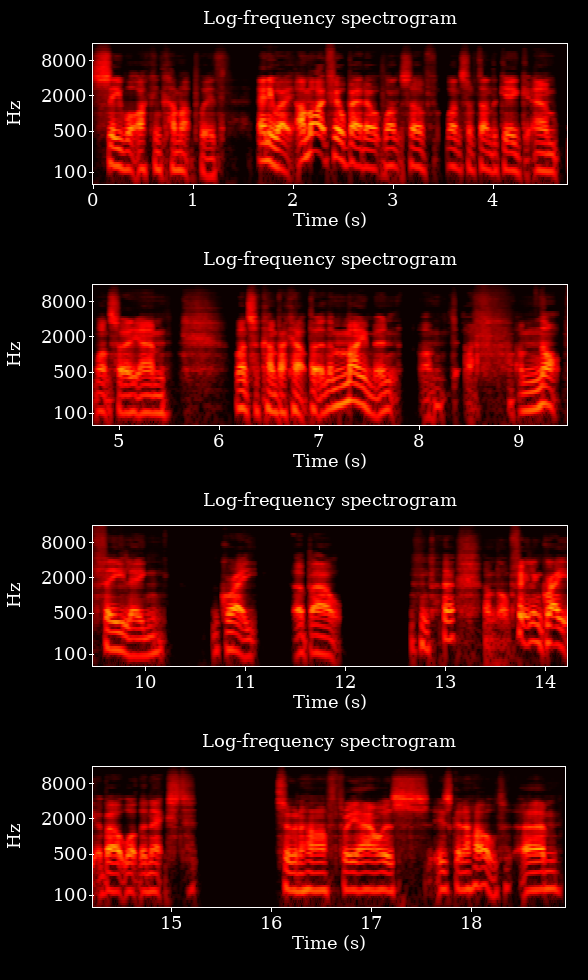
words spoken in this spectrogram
see what I can come up with. Anyway, I might feel better once I've once I've done the gig and once I um once I come back out. But at the moment, I'm I'm not feeling great about. I'm not feeling great about what the next two and a half, three hours is going to hold. Um,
